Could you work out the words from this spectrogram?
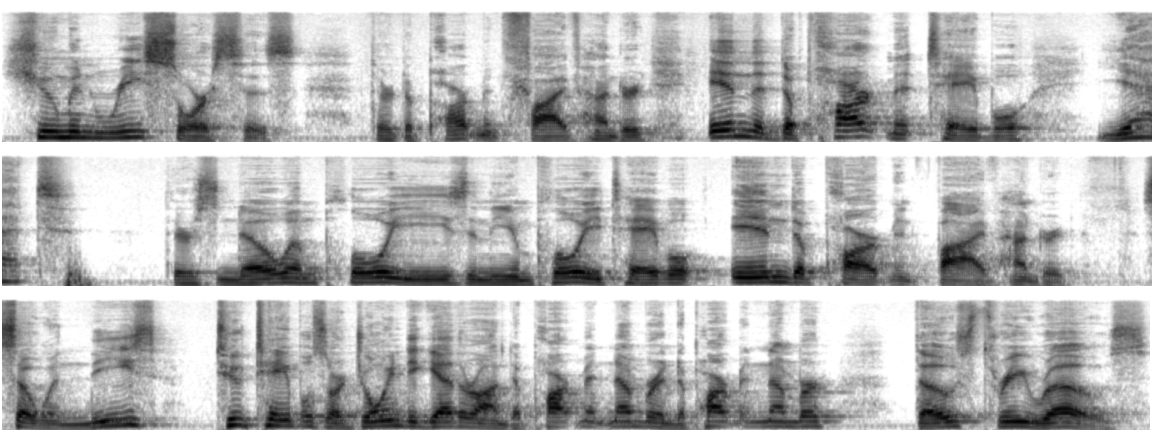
Human resources. They're Department 500 in the department table, yet there's no employees in the employee table in Department 500. So when these two tables are joined together on department number and department number, those three rows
